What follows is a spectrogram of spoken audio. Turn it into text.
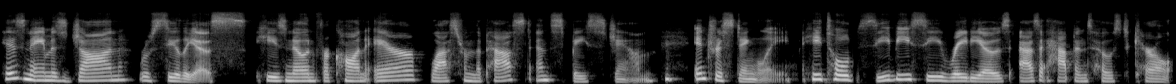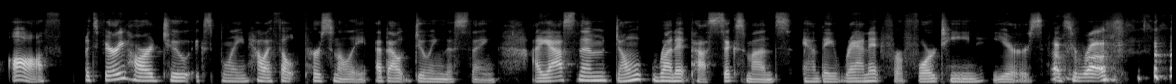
his name is John Roselius. He's known for Con Air, Blast from the Past, and Space Jam. Interestingly, he told CBC Radio's As It Happens host Carol Off it's very hard to explain how I felt personally about doing this thing. I asked them, don't run it past six months, and they ran it for 14 years. That's rough.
